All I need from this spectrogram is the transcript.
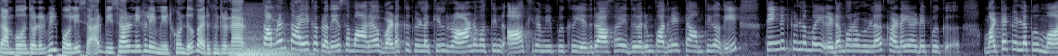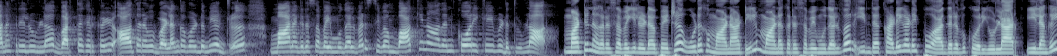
சம்பவம் தொடர்பில் போலீசார் விசாரணைகளை மேற்கொண்டு வருகின்றனர். தமிழர் தாயக பிரதேசமான வடக்கு கிழக்கில் ராணுவத்தின் ஆக்கிரமிப்புக்கு எதிராக எதிர்வரும் பதினெட்டாம் தேதி திங்கட்கிழமை இடம்பெறவுள்ள கடையடைப்புக்கு மட்டக்களப்பு மாநகரில் உள்ள வர்த்தகர்கள் ஆதரவு வழங்க வேண்டும் என்று மாநகர சபை முதல்வர் சிவம் பாக்கிநாதன் கோரிக்கை விடுத்துள்ளார். மட்டு நகரசபையில் இடம்பெற்ற ஊடக மாநாட்டில் மாநகர சபை முதல்வர் இந்த கடையடைப்பு ஆதரவு கோரியுள்ளார். இலங்கை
